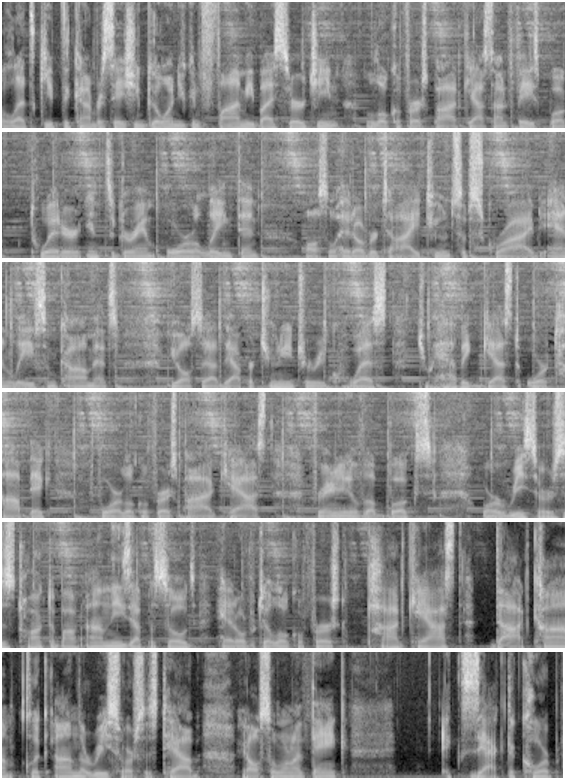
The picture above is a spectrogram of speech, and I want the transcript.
Let's keep the conversation going. You can find me by searching Local First Podcast on Facebook, Twitter, Instagram, or LinkedIn. Also, head over to iTunes, subscribe, and leave some comments. You also have the opportunity to request to have a guest or topic for Local First Podcast. For any of the books or resources talked about on these episodes, head over to localfirstpodcast.com. Click on the resources tab. I also want to thank Exacta Corp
